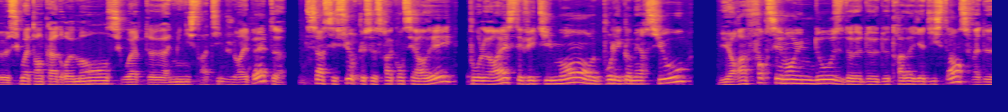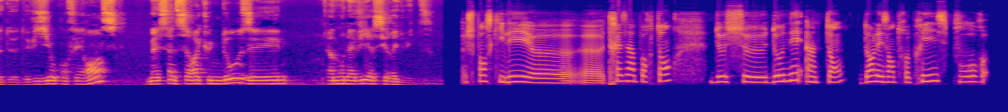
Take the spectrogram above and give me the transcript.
euh, soit encadrement, soit administratifs, je répète. Ça c'est sûr que ce sera conservé. Pour le reste, effectivement, pour les commerciaux, il y aura forcément une dose de, de, de travail à distance, enfin de, de visioconférence, mais ça ne sera qu'une dose et, à mon avis, assez réduite je pense qu'il est euh, euh, très important de se donner un temps dans les entreprises pour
